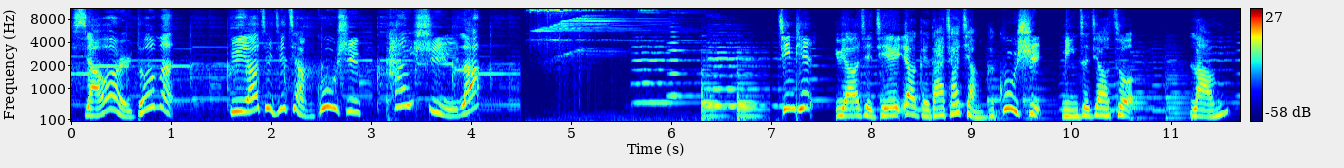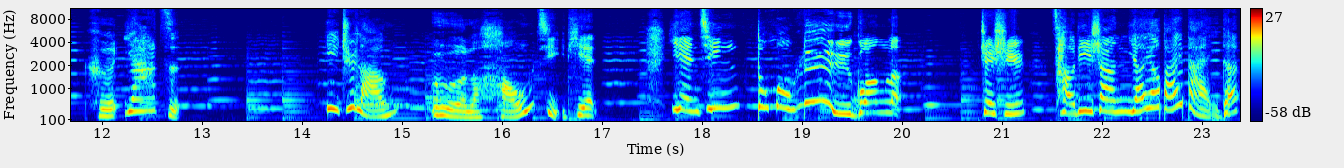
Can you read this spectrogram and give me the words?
小耳朵们，雨瑶姐姐讲故事开始了。今天，雨瑶姐姐要给大家讲的故事名字叫做《狼和鸭子》。一只狼饿了好几天，眼睛都冒绿光了。这时，草地上摇摇摆摆的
